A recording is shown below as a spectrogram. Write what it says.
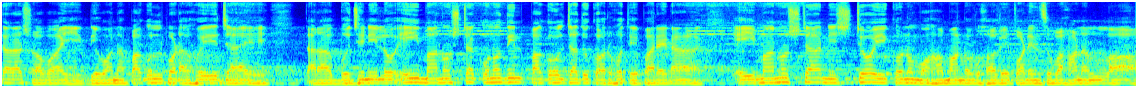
তারা সবাই দেওয়ানা পাগল পড়া হয়ে যায়। তারা বুঝে নিল, এই মানুষটা কোনোদিন পাগল জাদুকর হতে পারে না। এই মানুষটা নিশ্চয়ই কোনো মহামানব হবে পড়েন, সুবাহানাল্লাহ।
